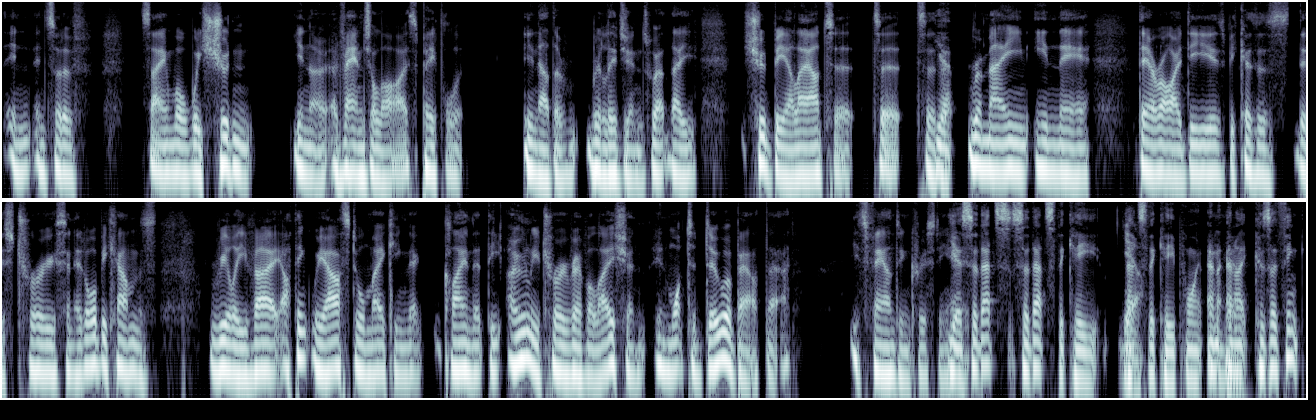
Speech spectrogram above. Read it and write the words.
in, in sort of saying, well, we shouldn't, you know, evangelize people in other religions where they should be allowed to to to Yeah. remain in their their ideas because there's this truth and it all becomes really vague. I think we are still making the claim that the only true revelation in what to do about that is found in Christianity. Yeah, so that's so that's the key. Yeah. That's the key point. And and I because I think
